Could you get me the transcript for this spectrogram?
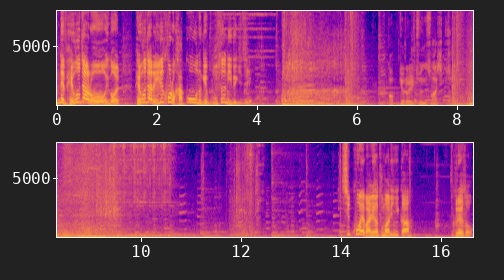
근데 배우자로 이걸 배우자를 1코로 갖고 오는 게 무슨 이득이지? 법규를 준수하십시오. 시코의 말리가 두 마리니까 그래서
